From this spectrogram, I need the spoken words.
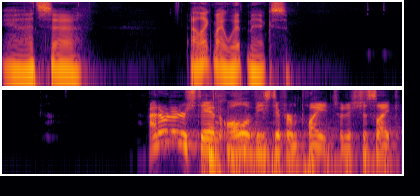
Yeah, that's uh, I like my whip mix. I don't understand all of these different planes when it's just like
